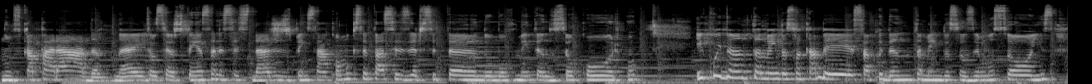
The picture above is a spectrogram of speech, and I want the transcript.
não ficar parada, né? Então, assim, acho que tem essa necessidade de pensar como que você está se exercitando, movimentando o seu corpo. E cuidando também da sua cabeça, cuidando também das suas emoções,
